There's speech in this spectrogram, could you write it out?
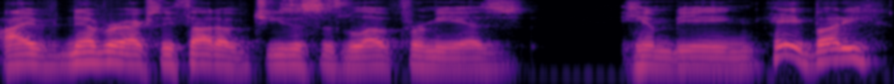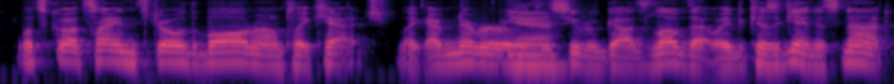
I've never actually thought of Jesus' love for me as him being, "Hey, buddy, let's go outside and throw the ball around and play catch." Like I've never really yeah. conceived of God's love that way because again, it's not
